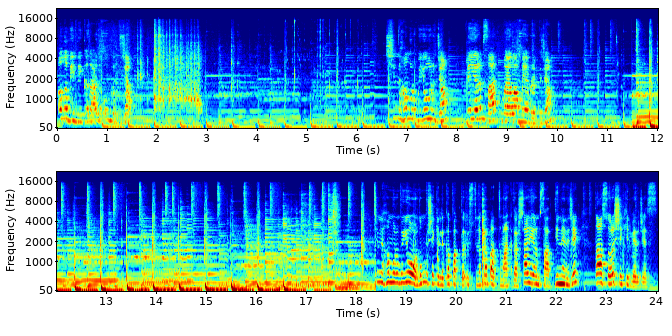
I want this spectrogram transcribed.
Alabildiği kadar da un katacağım. Şimdi hamurumu yoğuracağım ve yarım saat mayalanmaya bırakacağım. Şimdi hamurumu yoğurdum. Bu şekilde kapakta üstüne kapattım arkadaşlar. Yarım saat dinlenecek. Daha sonra şekil vereceğiz.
